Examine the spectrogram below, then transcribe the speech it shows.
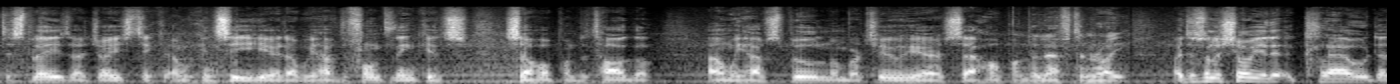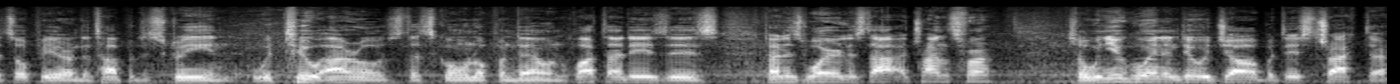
displays our joystick and we can see here that we have the front linkage set up on the toggle and we have spool number two here set up on the left and right. I just want to show you a little cloud that's up here on the top of the screen with two arrows that's going up and down. What that is is that is wireless data transfer. So when you go in and do a job with this tractor,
